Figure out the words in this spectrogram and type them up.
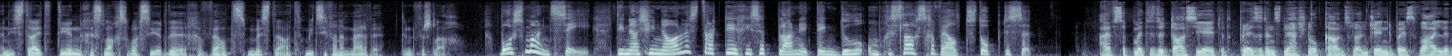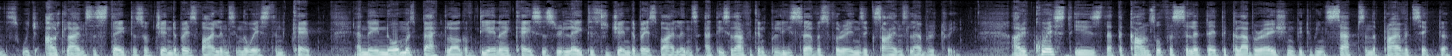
in die stryd teen geslagsgebaseerde geweldsmisdaad. Mitsi van der Merwe doen verslag. Bosman sê die nasionale strategiese plan het ten doel om geslagsgeweld stop te sit. I've submitted a dossier to the President's National Council on Gender Based Violence, which outlines the status of gender based violence in the Western Cape and the enormous backlog of DNA cases related to gender based violence at the South African Police Service Forensic Science Laboratory. Our request is that the Council facilitate the collaboration between SAPS and the private sector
